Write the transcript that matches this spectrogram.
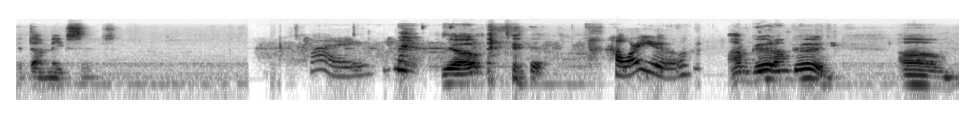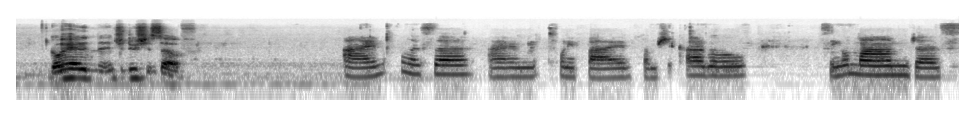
if that makes sense. Hi. Yo. How are you? I'm good. I'm good. Um, go ahead and introduce yourself. I'm Alyssa. I'm 25 from Chicago. Single mom, just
